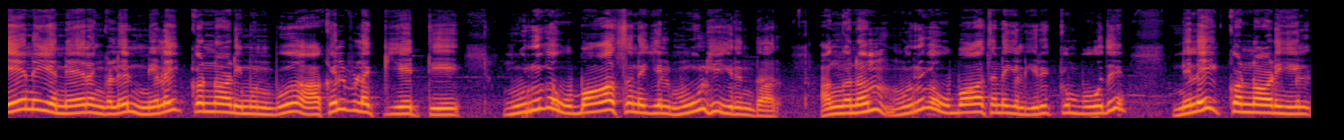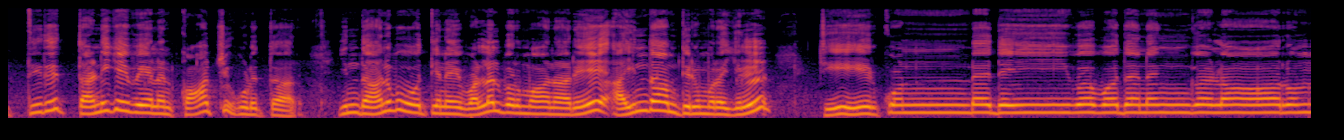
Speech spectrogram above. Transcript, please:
ஏனைய நேரங்களில் நிலை கண்ணாடி முன்பு அகல் விளக்கு ஏற்றி முருக உபாசனையில் மூழ்கி இருந்தார். அங்கனம் முருக உபாசனையில் இருக்கும்போது நிலை கண்ணாடியில் திரு தணிகை வேலன் காட்சி கொடுத்தார். இந்த அனுபவத்தினை வள்ளல் பெருமானாரே ஐந்தாம் திருமுறையில் சீர்கொண்ட தெய்வ வதனங்களாரும்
